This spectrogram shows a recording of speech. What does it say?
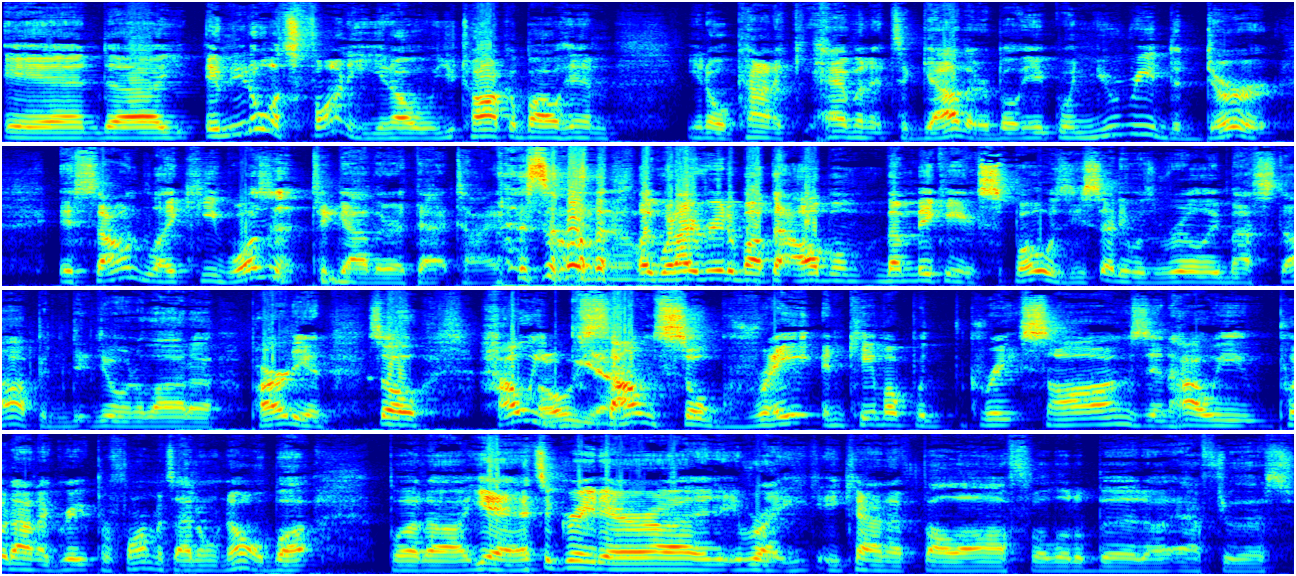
And uh, and you know what's funny? You know, you talk about him, you know, kind of having it together, but like, when you read the dirt, it sounded like he wasn't together at that time. so like when I read about the album, them making exposed, he said he was really messed up and doing a lot of partying. So how he Oh, yeah. sounds so great and came up with great songs and how he put on a great performance, I don't know, but but uh, yeah, it's a great era. Right, he, he kind of fell off a little bit uh, after this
